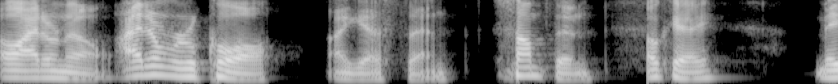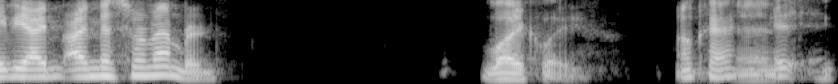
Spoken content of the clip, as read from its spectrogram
Oh, I don't know. I don't recall. I guess then something. Okay, maybe I, I misremembered. Likely. Okay, And It-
